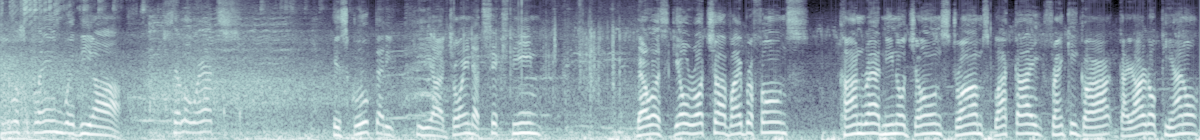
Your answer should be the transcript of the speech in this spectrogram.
He was playing with the uh, Silhouettes, his group that he, he uh, joined at 16. That was Gil Rocha vibraphones, Conrad Nino Jones drums, Black Guy, Frankie Gallardo piano,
